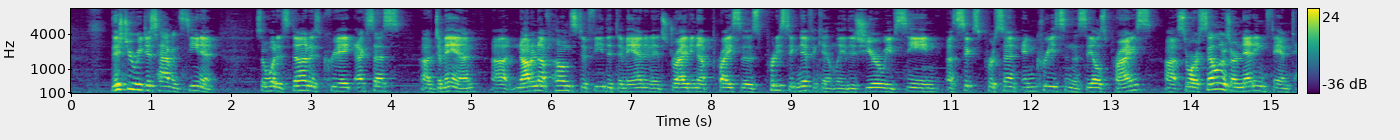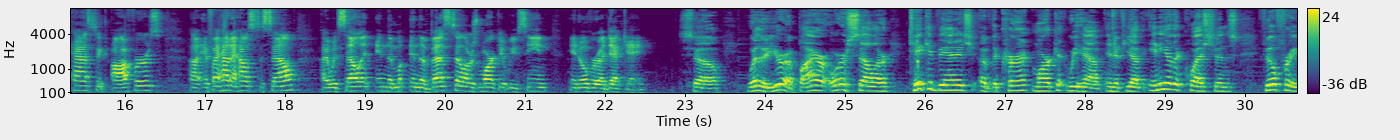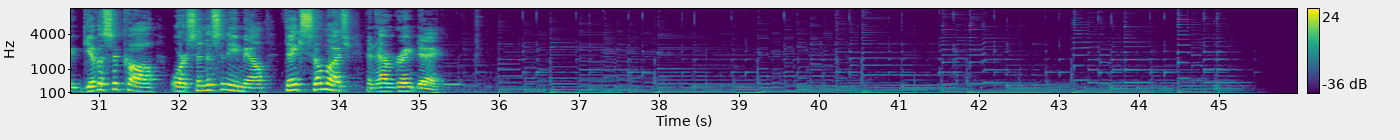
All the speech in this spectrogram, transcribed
This year, we just haven't seen it. So, what it's done is create excess uh, demand, uh, not enough homes to feed the demand, and it's driving up prices pretty significantly. This year, we've seen a 6% increase in the sales price. Uh, so, our sellers are netting fantastic offers. Uh, if I had a house to sell, I would sell it in the, in the best sellers market we've seen in over a decade. So, whether you're a buyer or a seller, take advantage of the current market we have. And if you have any other questions, feel free, give us a call or send us an email. Thanks so much and have a great day.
